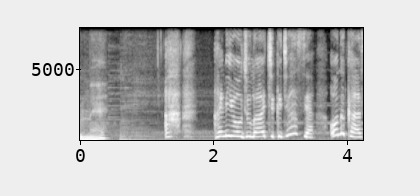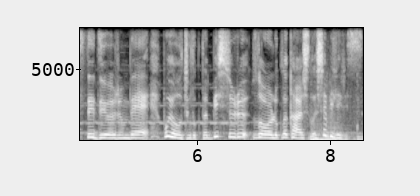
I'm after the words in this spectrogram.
Ne? Hani yolculuğa çıkacağız ya, onu kastediyorum ve bu yolculukta bir sürü zorlukla karşılaşabiliriz.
